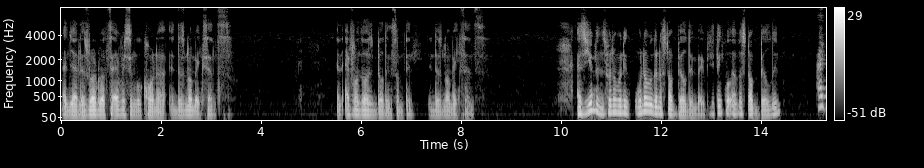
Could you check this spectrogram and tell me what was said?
And yeah, there's roadworks at every single corner. It does not make sense. And everyone's always building something. It does not make sense. As humans, when are we when are we gonna stop building, babe? Do you think we'll ever stop building? I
